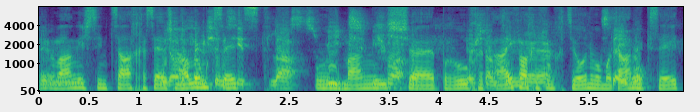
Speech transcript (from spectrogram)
uh. Und manchmal sind die Sachen sehr schnell umgesetzt und manchmal äh, brauchen einfache uh, Funktionen, die man gar nicht sieht,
